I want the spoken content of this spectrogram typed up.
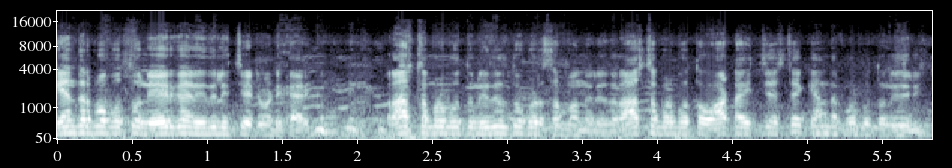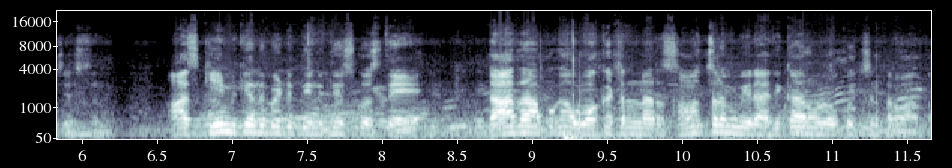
కేంద్ర ప్రభుత్వం నేరుగా నిధులు ఇచ్చేటువంటి కార్యక్రమం. రాష్ట్ర ప్రభుత్వం నిధులతో కూడా సంబంధం లేదు. రాష్ట్ర ప్రభుత్వం వాటా ఇచ్చేస్తే కేంద్ర ప్రభుత్వం నిధులు ఇచ్చేస్తుంది. ఆ స్కీమ్ కింద పెట్టి దీన్ని తీసుకొస్తే దాదాపుగా ఒకటిన్నర సంవత్సరం మీరు అధికారంలోకి వచ్చిన తర్వాత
